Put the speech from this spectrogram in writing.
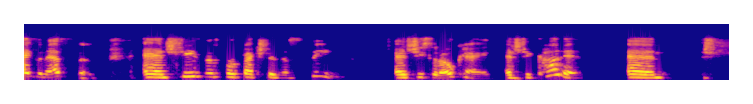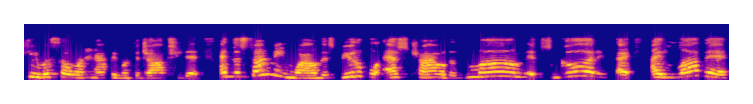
eyes and essence. And she's this perfectionist C. And she said, okay. And she cut it. And she was so unhappy with the job she did. And the son, meanwhile, this beautiful S child is, Mom, it's good. I, I love it.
